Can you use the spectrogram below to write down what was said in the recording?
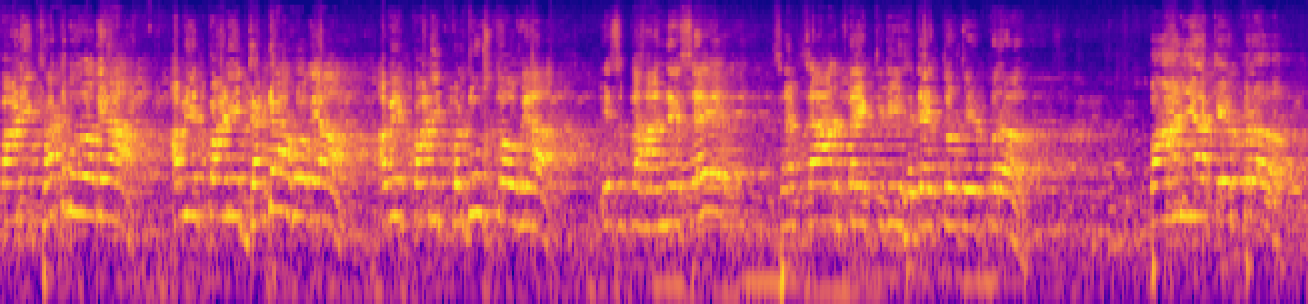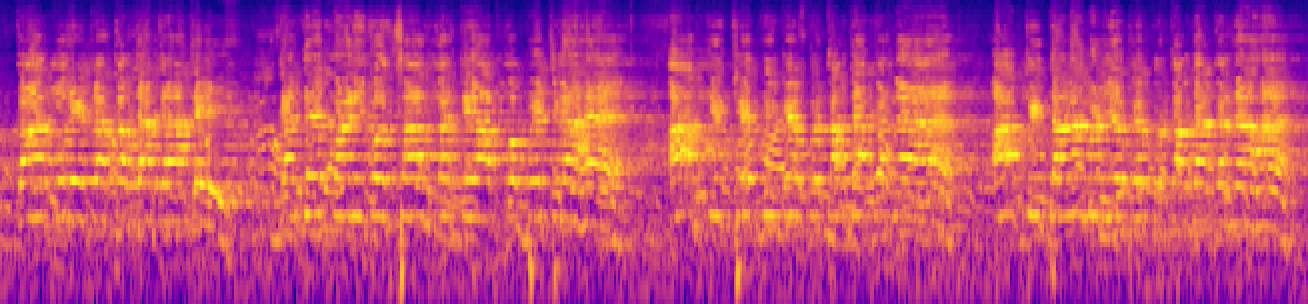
पानी खत्म हो गया, अभी पानी गड्ढा हो गया, अभी पानी प्रदूषित हो गया। इस बहाने से संसार की हिदायतों के ऊपर, पानिया के ऊपर कारपोरेट का कब्जा करा के गंदे पानी को साफ़ करके आपको बेचना है। आपकी खेती के ऊपर कब्जा करना है। आपकी दाना मंडियों के ऊपर कब्जा करना है।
